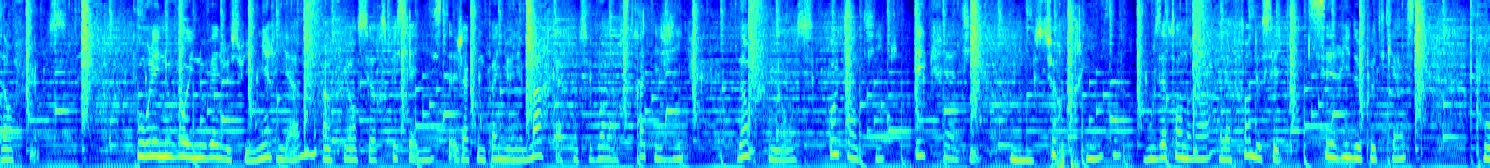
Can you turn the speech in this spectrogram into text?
d'influence. Pour les nouveaux et nouvelles, je suis Myriam, influenceur spécialiste. J'accompagne les marques à concevoir leur stratégie d'influence authentique et créative. Une surprise vous attendra à la fin de cette série de podcasts pour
